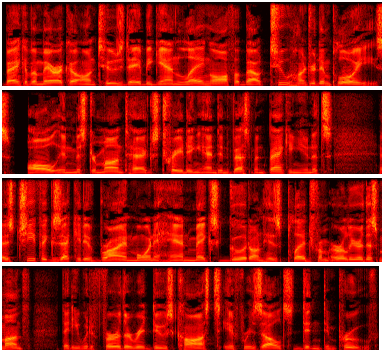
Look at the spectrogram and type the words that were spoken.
Bank of America on Tuesday began laying off about 200 employees, all in Mr. Montag's trading and investment banking units, as Chief Executive Brian Moynihan makes good on his pledge from earlier this month that he would further reduce costs if results didn't improve.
